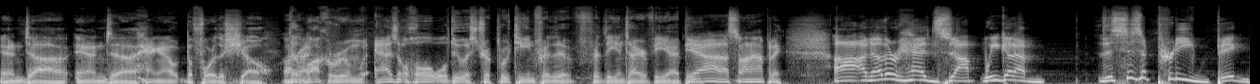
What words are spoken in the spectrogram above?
and uh, and uh, hang out before the show. The right? locker room as a whole will do a strip routine for the for the entire VIP. Yeah, that's not happening. Uh, another heads up: we got a. This is a pretty big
